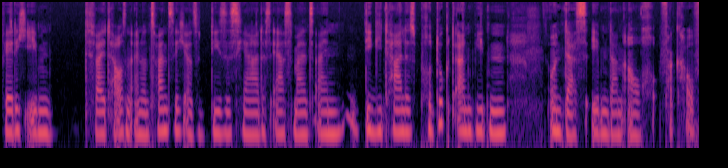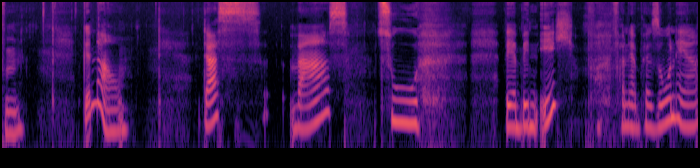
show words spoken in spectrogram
werde ich eben 2021, also dieses Jahr, das erstmals ein digitales Produkt anbieten und das eben dann auch verkaufen. Genau. Das war's zu Wer bin ich von der Person her?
